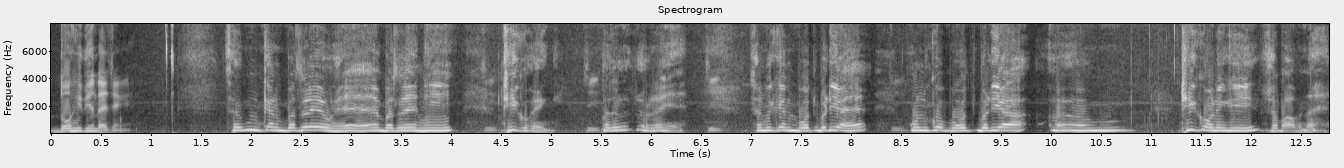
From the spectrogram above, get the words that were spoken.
दो ही दिन रह जाएँगे। समीकरण बदले हुए हैं बदले नहीं ठीक होएँगे। बदले तो रहे हैं। समीकरण बहुत बढ़िया है। उनको बहुत बढ़िया ठीक होने की संभावना है।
